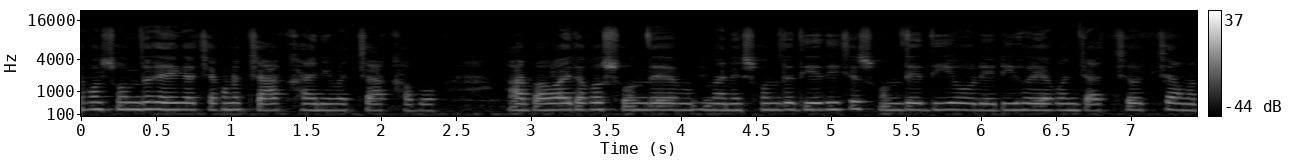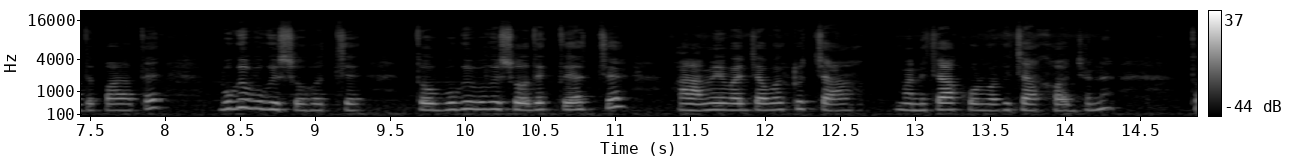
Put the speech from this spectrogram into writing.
এখন সন্ধে হয়ে গেছে এখনও চা খাইনি, এবার চা খাব। আর বাবাই দেখো সন্ধে মানে সন্ধে দিয়ে দিয়েছে, সন্ধে দিয়ে ও রেডি হয়ে এখন যাচ্ছে হচ্ছে আমাদের পাড়াতে বুগি বুগি শো হচ্ছে। তো বুগি বুগি শো দেখতে যাচ্ছে, আর আমি এবার যাব একটু চা মানে চা করব আর কি, চা খাওয়ার জন্য। তো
